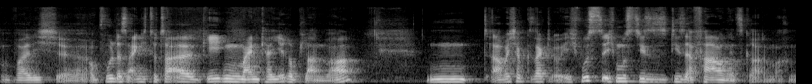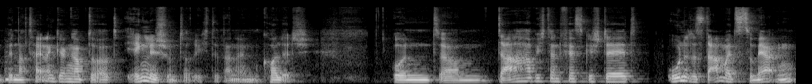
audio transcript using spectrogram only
weil ich, äh, obwohl das eigentlich total gegen meinen Karriereplan war. Aber ich habe gesagt, ich wusste, ich muss diese, diese Erfahrung jetzt gerade machen. Bin nach Thailand gegangen, habe dort Englisch unterrichtet an einem College. Und ähm, da habe ich dann festgestellt, ohne das damals zu merken,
